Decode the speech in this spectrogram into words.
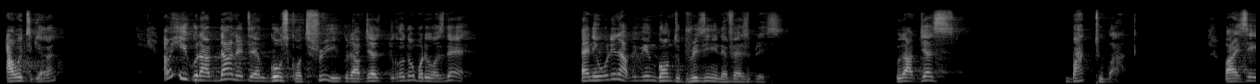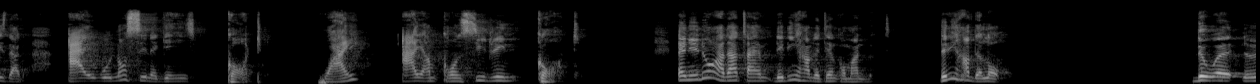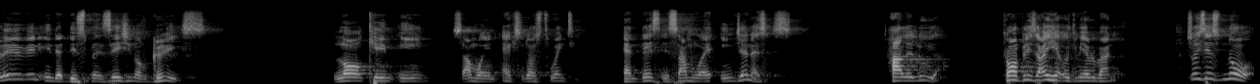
Are we together? I mean, he could have done it and go scot free. He could have just, because nobody was there. And he wouldn't have even gone to prison in the first place. He would have just back to back. But he says that I will not sin against God. Why? I am considering God. And you know, at that time, they didn't have the Ten Commandments, they didn't have the law. They were living in the dispensation of grace. Law came in somewhere in Exodus 20, and this is somewhere in Genesis. Hallelujah. Come on, please, are you here with me, everybody? So he says, No,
